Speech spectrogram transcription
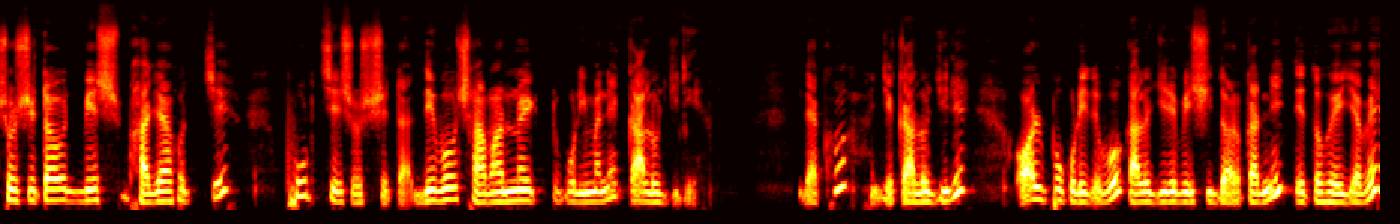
সর্ষেটাও বেশ ভাজা হচ্ছে, ফুটছে সর্ষেটা। দেব সামান্য একটু পরিমাণে কালো জিরে। দেখো যে কালো জিরে, অল্প করে দেবো। কালো জিরে বেশি দরকার নেই, তেতো হয়ে যাবে।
